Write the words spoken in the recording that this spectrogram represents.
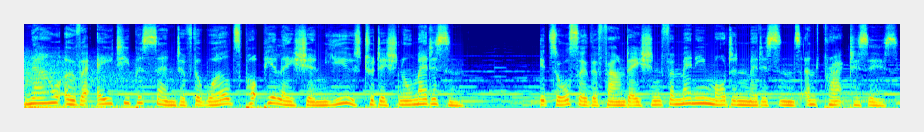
Now over 80% of the world's population use traditional medicine. It's also the foundation for many modern medicines and practices.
